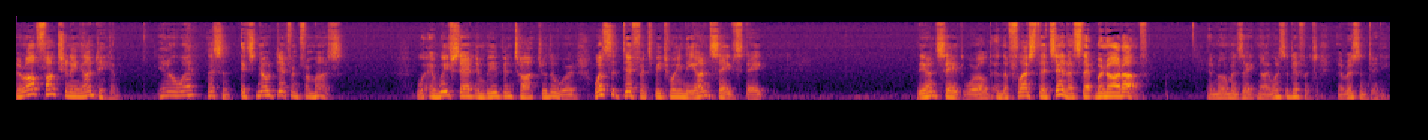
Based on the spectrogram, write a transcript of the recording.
They're all functioning under him. You know what? Listen, it's no different from us. And we've said, and we've been taught through the word, what's the difference between the unsaved state, the unsaved world, and the flesh that's in us that we're not of? In Romans 8 9. What's the difference? There isn't any.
